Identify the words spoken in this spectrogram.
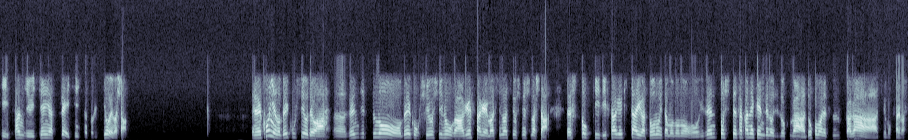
比31円安で1日の取引を終えました。今夜の米国市場では、前日の米国主要指標が上げ下げまちまちを示しました。ストッキー利下げ期待が遠のいたものの、依然として高値圏での持続がどこまで続くかが注目されます。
